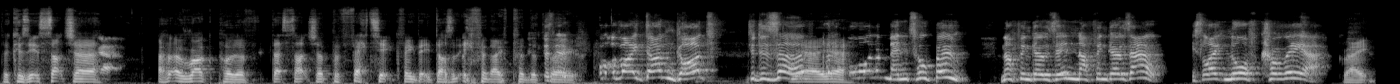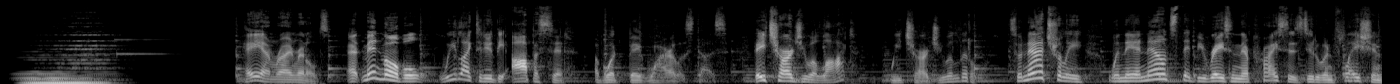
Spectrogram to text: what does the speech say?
because it's such a. A, a rug pull of that's such a pathetic thing that it doesn't even open the boot. What have I done, God, to deserve Yeah, yeah. an ornamental boot? Nothing goes in, nothing goes out. It's like North Korea. Great. Hey, I'm Ryan Reynolds. At Mint Mobile, we like to do the opposite of what Big Wireless does. They charge you a lot, we charge you a little. So naturally, when they announced they'd be raising their prices due to inflation,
